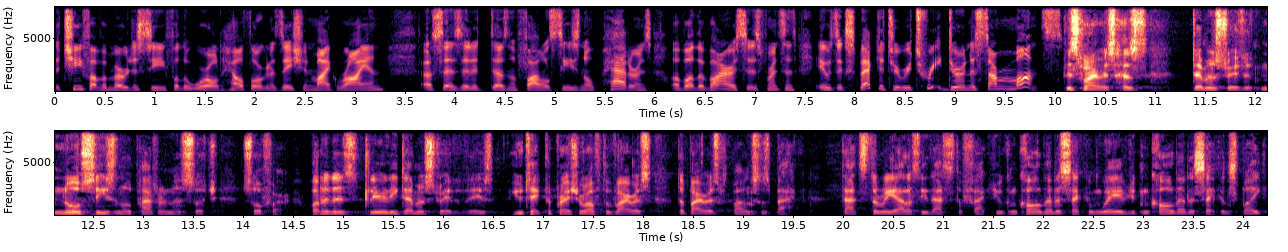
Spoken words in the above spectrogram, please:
The chief of emergency for the World Health Organization, Mike Ryan, uh, says that it doesn't follow seasonal patterns of other viruses. For instance, it was expected to retreat during the summer months. This virus has demonstrated no seasonal pattern as such so far. What it has clearly demonstrated is you take the pressure off the virus, the virus bounces back. That's the reality, that's the fact. You can call that a second wave, you can call that a second spike,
